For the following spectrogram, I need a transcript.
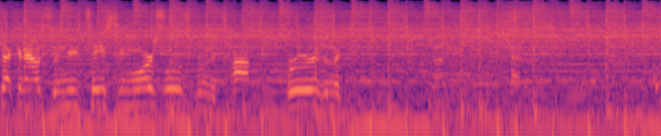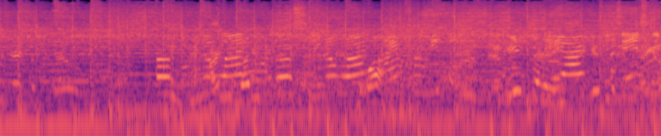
checking out some new tasty morsels from the top brewers in the. Um, you know Are you ready for this? You know what? What? I'm from Ethan. Ethan? We are tasty.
